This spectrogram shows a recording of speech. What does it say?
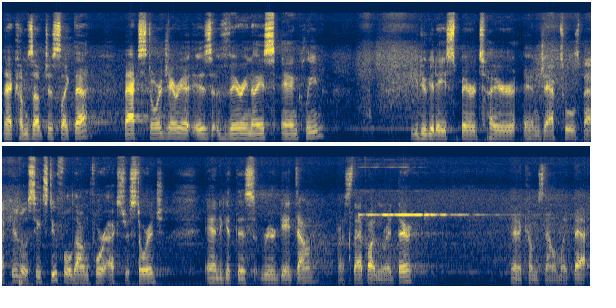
That comes up just like that. Back storage area is very nice and clean. You do get a spare tire and jack tools back here. Those seats do fold down for extra storage. And to get this rear gate down, press that button right there, and it comes down like that.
